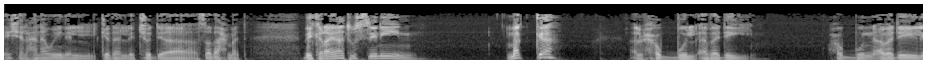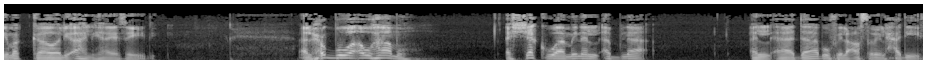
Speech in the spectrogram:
إيش العناوين كذا اللي تشد يا أستاذ أحمد؟ ذكريات السنين. مكة الحب الأبدي. حب أبدي لمكة ولأهلها يا سيدي. الحب وأوهامه. الشكوى من الأبناء. الآداب في العصر الحديث.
